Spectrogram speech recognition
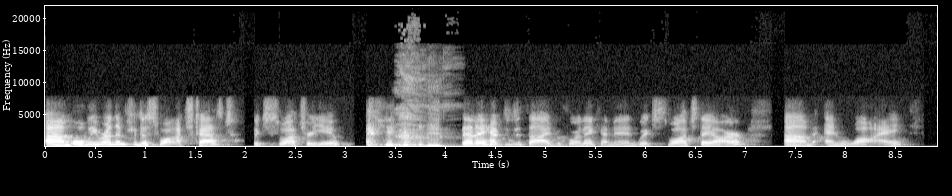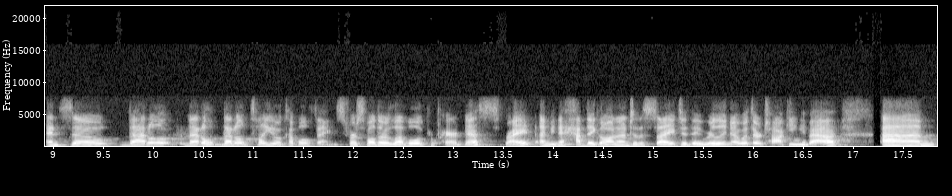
Um, well, we run them through the swatch test. Which swatch are you? so they have to decide before they come in which swatch they are um, and why. And so that'll that'll that'll tell you a couple of things. First of all, their level of preparedness, right? I mean, have they gone onto the site? Did they really know what they're talking about? Um,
